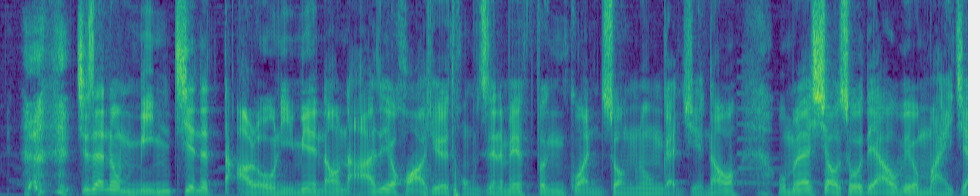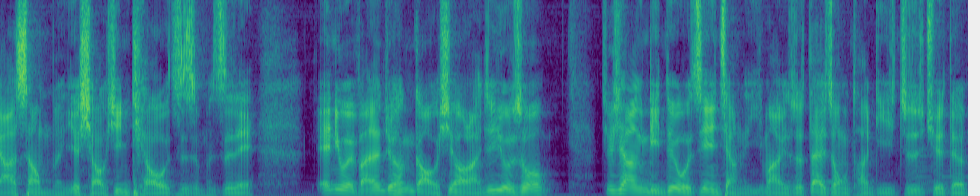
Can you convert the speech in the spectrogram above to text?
就在那种民间的大楼里面，然后拿着这些化学桶在那边分罐装那种感觉，然后我们在笑说等下会不会有买家上门，要小心条子什么之类。Anyway，反正就很搞笑了，就有时候就像领队我之前讲的姨妈，有时候带这种团体就是觉得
